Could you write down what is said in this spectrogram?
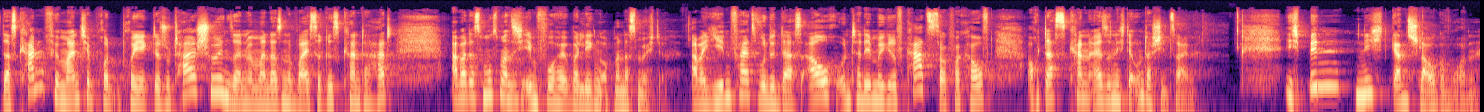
Das kann für manche Pro Projekte total schön sein, wenn man da so eine weiße Risskante hat. Aber das muss man sich eben vorher überlegen, ob man das möchte. Aber jedenfalls wurde das auch unter dem Begriff Cardstock verkauft. Auch das kann also nicht der Unterschied sein. Ich bin nicht ganz schlau geworden.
